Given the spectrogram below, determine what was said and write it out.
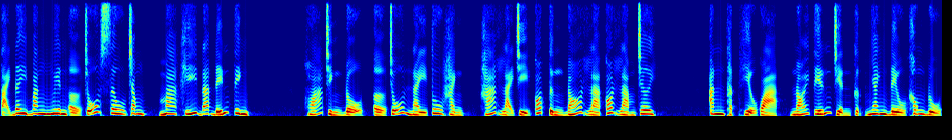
tại đây băng nguyên ở chỗ sâu trong, ma khí đã đến tinh. Hóa trình độ, ở chỗ này tu hành, há lại chỉ có từng đó là có làm chơi. Ăn thật hiệu quả, nói tiến triển cực nhanh đều không đủ,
